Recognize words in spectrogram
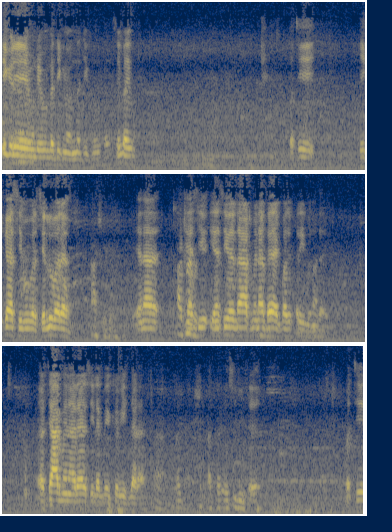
તે ઘડીએ એવું ને એવું નજીકનું નજીકનું શું પછી એકાસી વર્ષ છેલ્લું વર્ષ. એના એસી એસી વર્ષના આઠ મહિના થયા એક પાછું ફરી ચાર મહિના રહ્યા એસી લગભગ એકસો વીસ દાડા. એસી દિવસે. પછી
